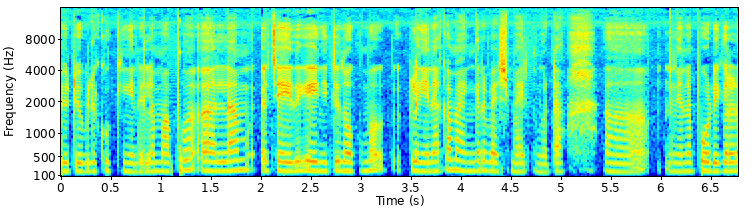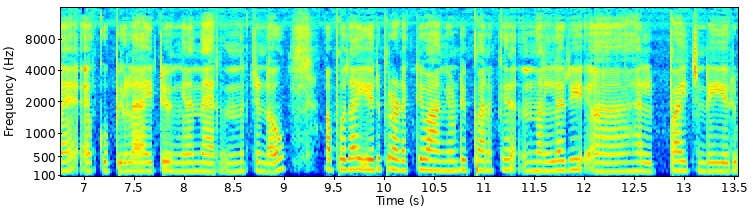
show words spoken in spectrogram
യൂട്യൂബിൽ കുക്കിങ്ങിന്റെ എല്ലാം. അപ്പോൾ എല്ലാം ചെയ്ത് കഴിഞ്ഞിട്ട് നോക്കുമ്പോൾ ക്ലീനാക്കാൻ ഭയങ്കര വിഷമമായിരിക്കും കേട്ടോ. ഇങ്ങനെ പൊടികളുടെ കുപ്പികളായിട്ടും ഇങ്ങനെ നിരന്നിട്ടുണ്ടാവും. അപ്പോൾ ഇതാ ഈ ഒരു പ്രൊഡക്റ്റ് വാങ്ങിയോണ്ട് ഇപ്പോൾ എനിക്ക് നല്ലൊരു ഹെൽപ്പായിട്ടുണ്ട് ഈ ഒരു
